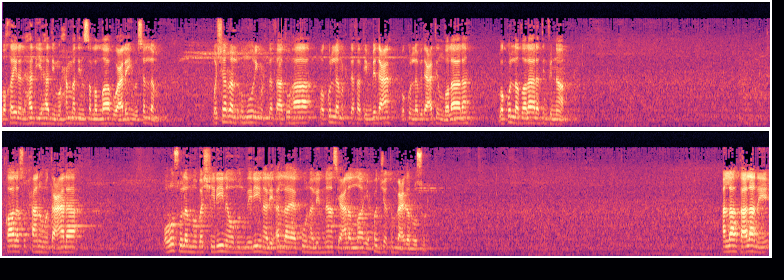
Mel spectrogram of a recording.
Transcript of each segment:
وخير الهدي هدي محمد صلى الله عليه وسلم وشر الأمور محدثاتها وكل محدثة بدعة وكل بدعة ضلالة وكل ضلالة في النار. قال سبحانه وتعالى ورسلا مبشرين ومنذرين لئلا يكون للناس على الله حجة بعد الرسل. اللہ تعالی نے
